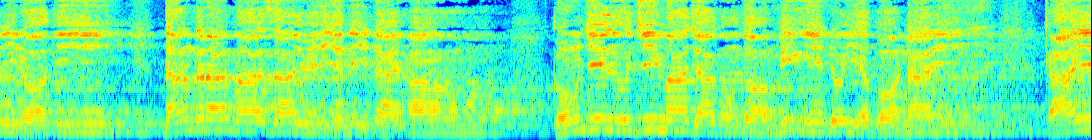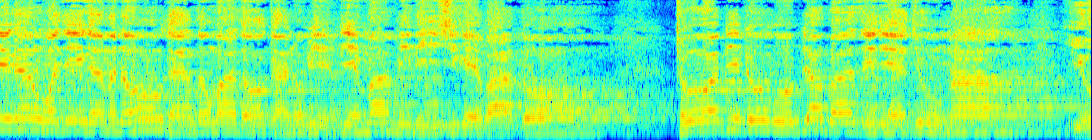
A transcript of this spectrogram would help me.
ပည့်တော်သည်တန္တရာမစာ၍ယနေ့တိုင်အောင်ဂုံကျေးဇူးကြီးမားကြကုန်သောမိခင်တို့၏အပေါ်၌ကာယကံဝစီကံမနောကံသုံးပါးသောကံတို့ဖြင့်ပြင်မမိသည်ရှိခဲ့ပါသော ထိုအပြစ်တို့ကိုပြောက်ပါစေခြင်းအကျိုးငှာယူ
